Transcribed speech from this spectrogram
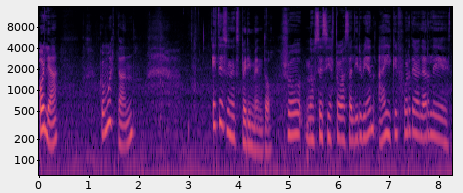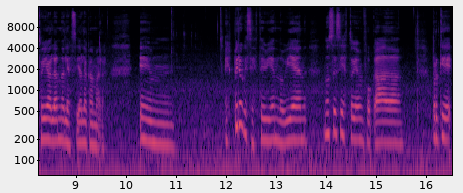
Hola, ¿cómo están? Este es un experimento. Yo no sé si esto va a salir bien. Ay, qué fuerte hablarle, estoy hablándole así a la cámara. Em, espero que se esté viendo bien. No sé si estoy enfocada. Porque,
